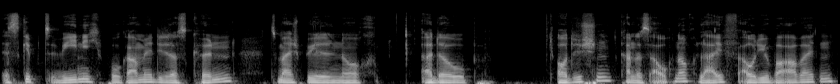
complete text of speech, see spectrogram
es gibt wenig Programme, die das können. Zum Beispiel noch Adobe Audition kann das auch noch, Live-Audio bearbeiten.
